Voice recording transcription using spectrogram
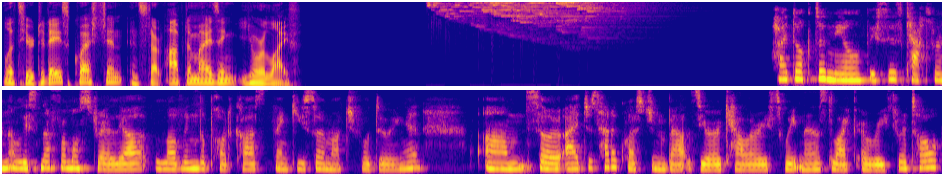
let's hear today's question and start optimizing your life. Hi, Dr. Neil. This is Catherine, a listener from Australia. Loving the podcast. Thank you so much for doing it. Um, so, I just had a question about zero calorie sweeteners like erythritol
